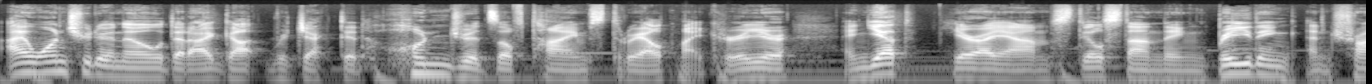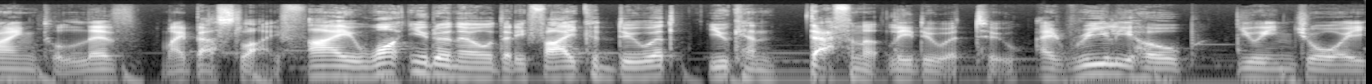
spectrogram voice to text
I want you to know that I got rejected hundreds of times throughout my career, and yet here I am still standing, breathing, and trying to live my best life. I want you to know that if I could do it, you can definitely do it too. I really hope you enjoy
